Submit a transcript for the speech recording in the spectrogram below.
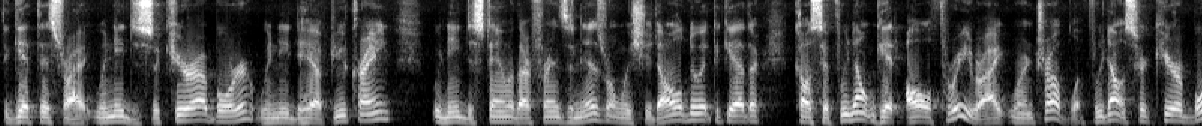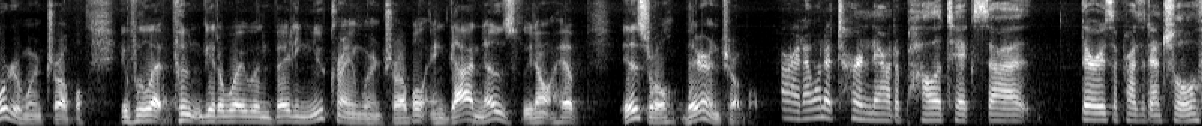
to get this right. We need to secure our border. We need to help Ukraine. We need to stand with our friends in Israel. We should all do it together because if we don't get all three right, we're in trouble. If we don't secure a border, we're in trouble. If we let Putin get away with invading Ukraine, we're in trouble. And God knows if we don't help Israel, they're in trouble. All right, I want to turn now to politics. Uh, there is a presidential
